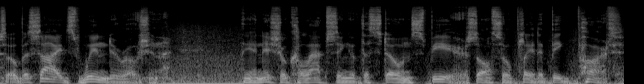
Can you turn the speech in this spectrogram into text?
So, besides wind erosion, the initial collapsing of the stone spears also played a big part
